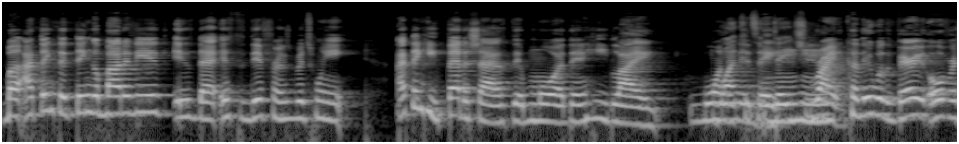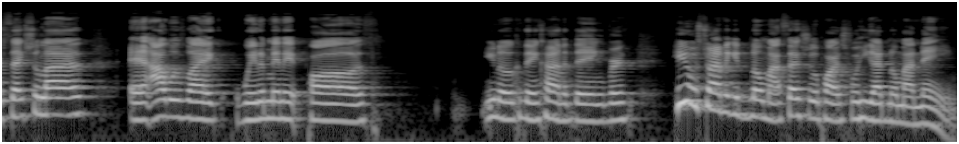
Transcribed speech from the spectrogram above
but I think the thing about it is, is that it's the difference between. I think he fetishized it more than he like wanted, Wanted to, to date, date you. right? Because it was very over sexualized, and I was like, wait a minute, pause. You know, then kind of thing. Versus, he was trying to get to know my sexual parts before he got to know my name.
